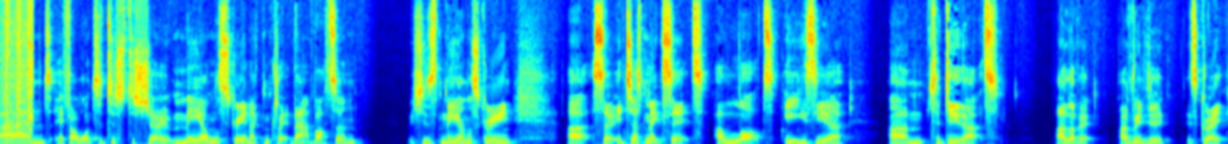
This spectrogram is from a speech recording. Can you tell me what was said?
And if I wanted just to show me on the screen, I can click that button, which is me on the screen. Uh, so it just makes it a lot easier um, to do that. I love it. I really do. It's great.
